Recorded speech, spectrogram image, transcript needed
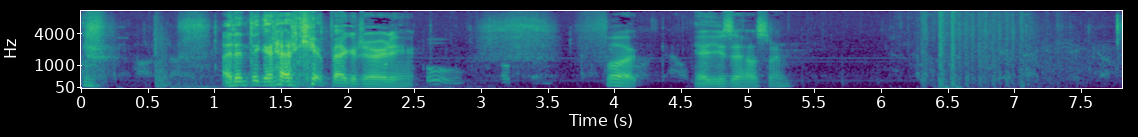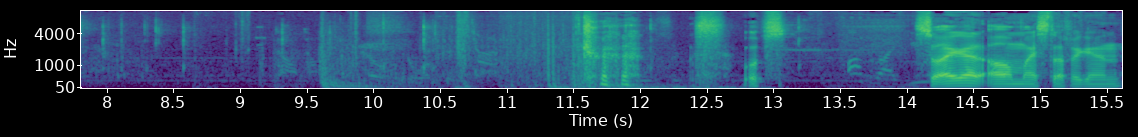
I didn't think I had a care package already. Fuck. Yeah, use a hellstorm. Whoops. So I got all my stuff again.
